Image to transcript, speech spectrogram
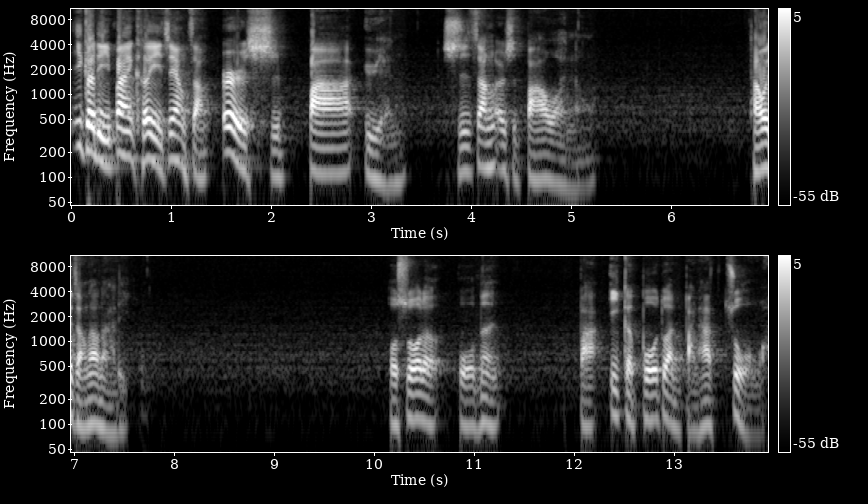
一个礼拜可以这样涨二十八元，十张二十八万哦。它会涨到哪里？我说了，我们把一个波段把它做完，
